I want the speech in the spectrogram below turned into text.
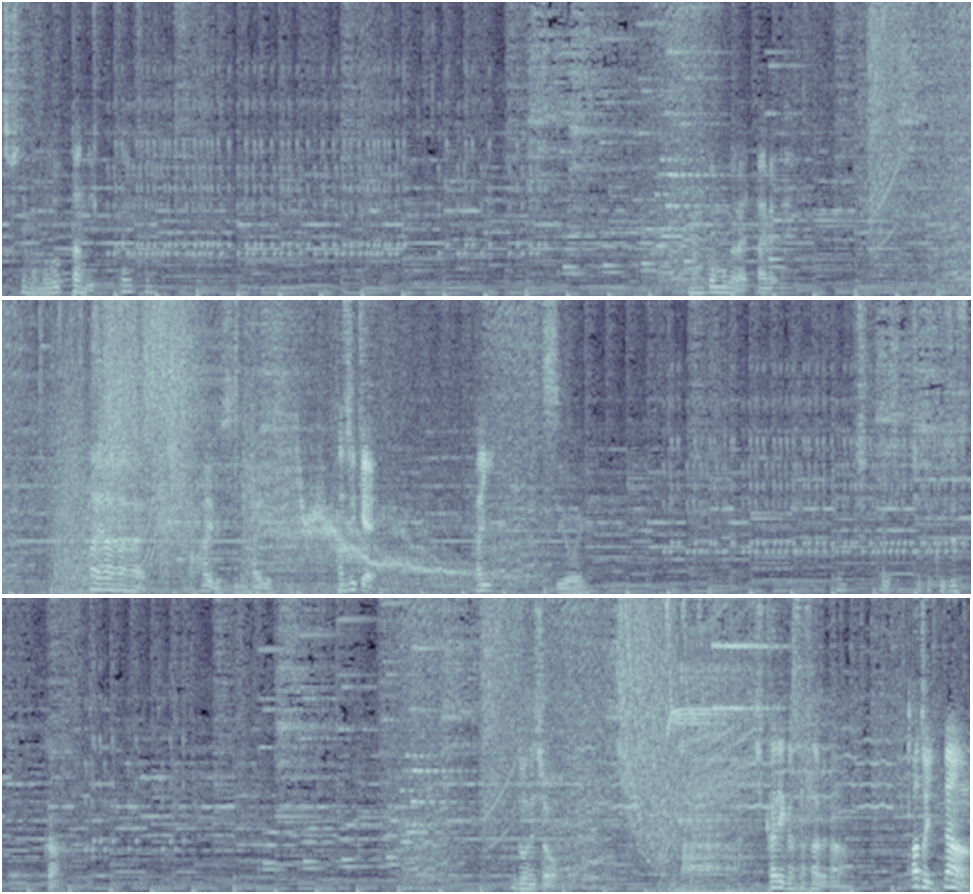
そして今戻ったんで。一回これ4コンボぐらい。あやべ。はいはいはいはい。あ入るっすね入るっすね。はじけ。はい。強いちょっとちょっと崩すか。どうでしょう。あー光が刺さるな。あと一旦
